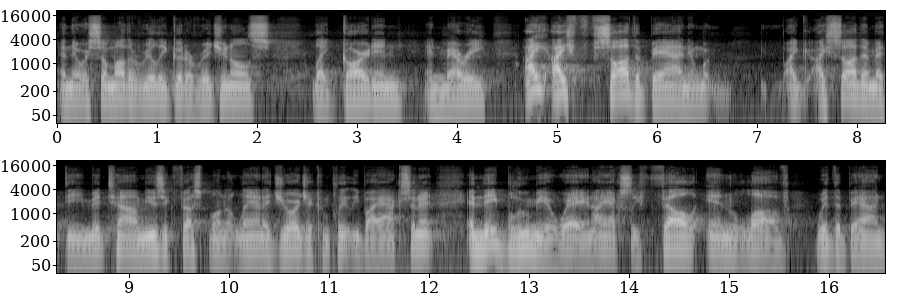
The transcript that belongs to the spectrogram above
And there were some other really good originals like Garden and Mary. I, I saw the band and I, I, saw them at the Midtown Music Festival in Atlanta, Georgia, completely by accident, and they blew me away. And I actually fell in love with the band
